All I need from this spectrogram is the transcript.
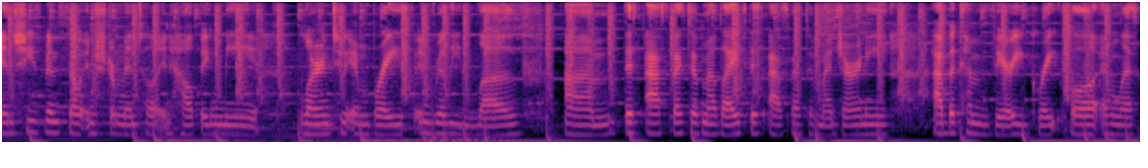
And she's been so instrumental in helping me learn to embrace and really love um, this aspect of my life, this aspect of my journey. I've become very grateful and less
